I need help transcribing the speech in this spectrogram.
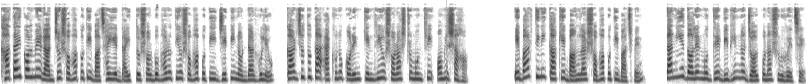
খাতায় কলমে রাজ্য সভাপতি বাছাইয়ের দায়িত্ব সর্বভারতীয় সভাপতি জেপি নড্ডার হলেও কার্যত তা এখনও করেন কেন্দ্রীয় স্বরাষ্ট্রমন্ত্রী অমিত শাহ। এবার তিনি কাকে বাংলার সভাপতি বাঁচবেন তা নিয়ে দলের মধ্যে বিভিন্ন জল্পনা শুরু হয়েছে।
